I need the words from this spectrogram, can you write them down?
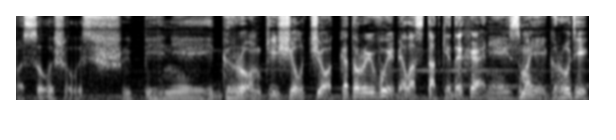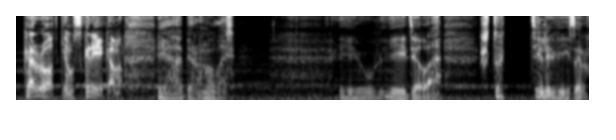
Послышалось шипение и громкий щелчок, который выбил остатки дыхания из моей груди коротким скриком. Я обернулась и увидела, что телевизор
